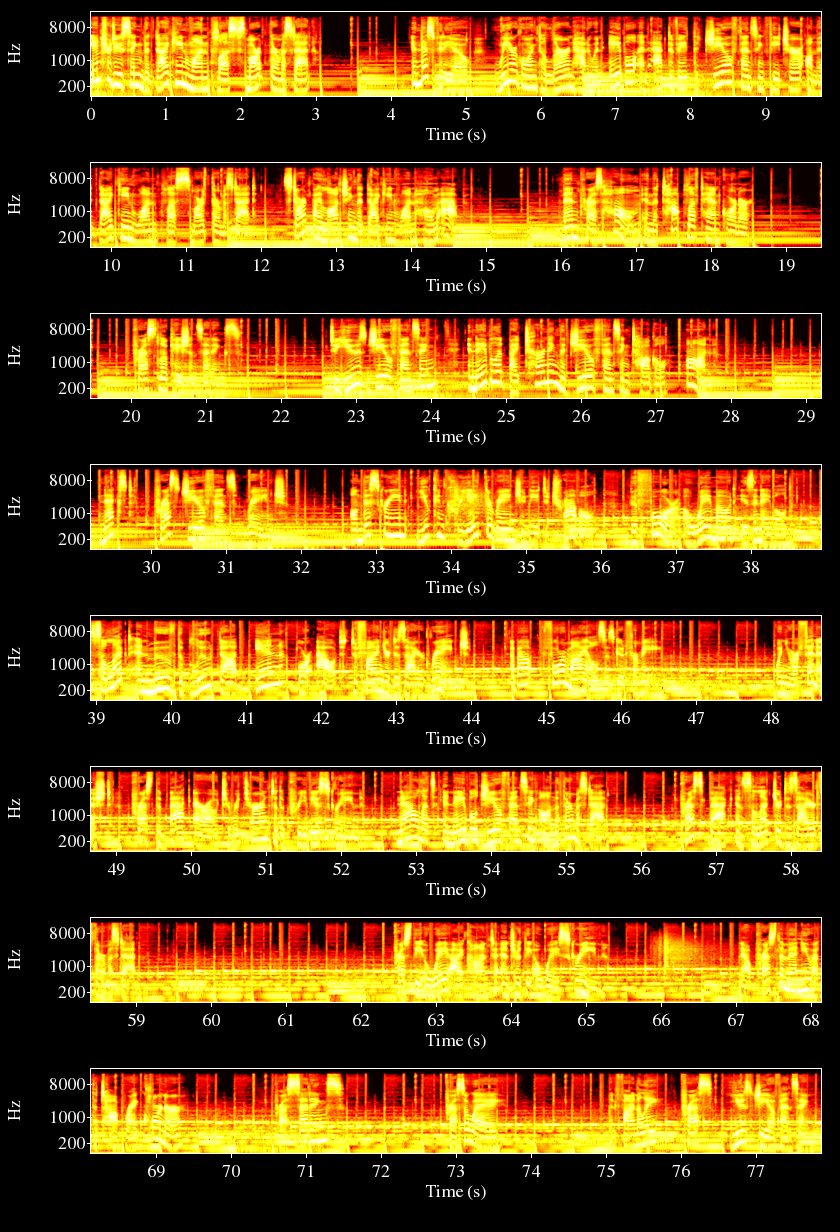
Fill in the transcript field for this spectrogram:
Introducing the Daikin One Plus Smart Thermostat. In this video, we are going to learn how to enable and activate the geofencing feature on the Daikin One Plus Smart Thermostat. Start by launching the Daikin One Home app. Then press Home in the top left-hand corner. Press Location Settings. To use geofencing, enable it by turning the geofencing toggle on. Next, press Geofence Range. On this screen, you can create the range you need to travel before away mode is enabled. Select and move the blue dot in or out to find your desired range. About 4 miles is good for me. When you are finished, press the back arrow to return to the previous screen. Now let's enable geofencing on the thermostat. Press back and select your desired thermostat. Press the Away icon to enter the Away screen. Now press the menu at the top right corner, press Settings, press Away, and finally, press Use Geofencing.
